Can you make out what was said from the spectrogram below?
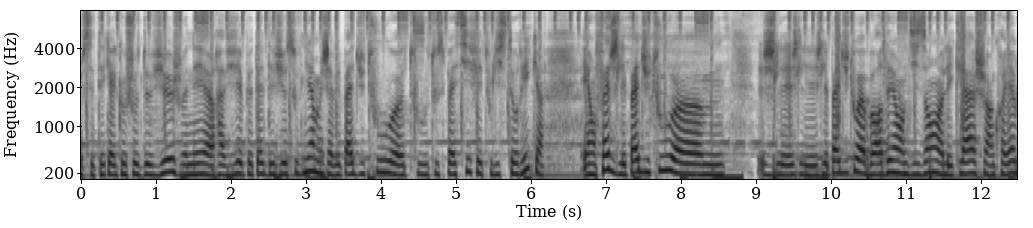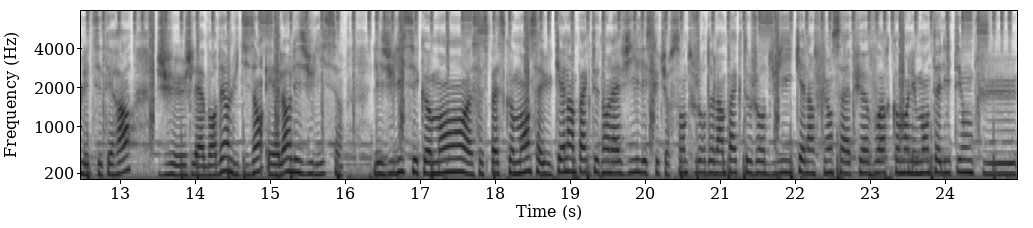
c'était quelque chose de vieux. Je venais raviver peut-être des vieux souvenirs, mais j'avais pas du tout tout, tout, ce passif et tout l'historique. Et en fait, je l'ai pas du tout je ne l'ai pas du tout abordé en disant les clashs incroyables, etc. Je, je l'ai abordé en lui disant et alors les Ulysses Les Ulysses, c'est comment Ça se passe comment? Ça a eu quel impact dans la ville? Est-ce que tu ressens toujours de l'impact aujourd'hui? Quelle influence ça a pu avoir? Comment les mentalités ont pu,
